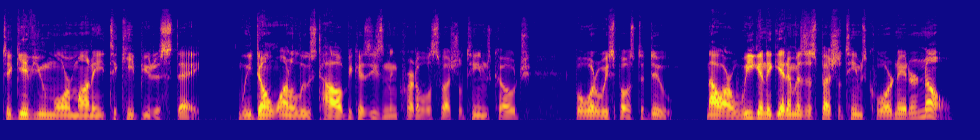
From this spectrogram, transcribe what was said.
to give you more money to keep you to stay. We don't want to lose Toub because he's an incredible special teams coach, but what are we supposed to do? Now, are we going to get him as a special teams coordinator? No.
